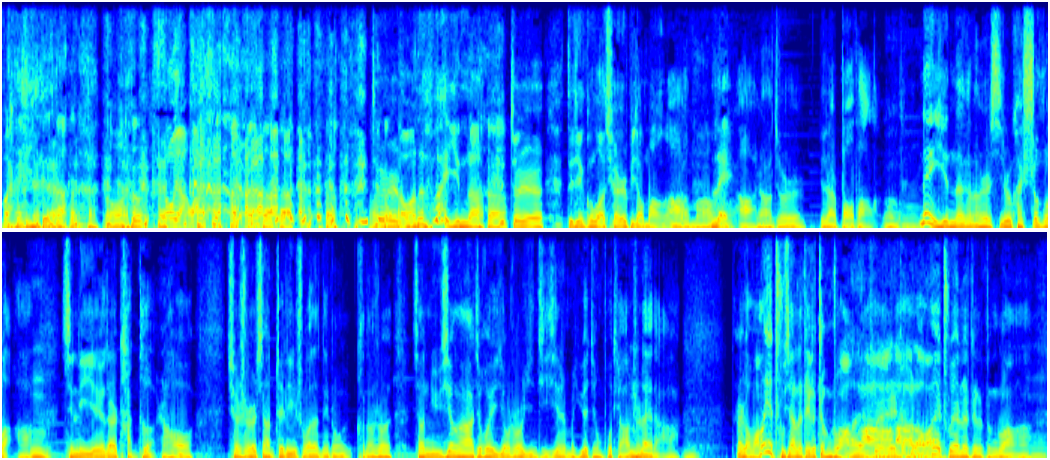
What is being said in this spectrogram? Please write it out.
外因啊，老王 瘙痒了，就是老王的外因呢，就是最近工作确实比较忙啊，忙累啊，然后就是有点暴躁了。嗯。内因呢，可能是媳妇儿快生了啊，嗯。心里也有点忐忑，然后确实像这里说的那种，可能说像女性啊，就会有时候引起一些什么月经不调之类的啊。嗯但是老王也出现了这个症状哎啊老王也出现了这个症状啊。嗯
